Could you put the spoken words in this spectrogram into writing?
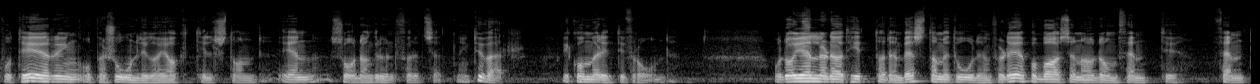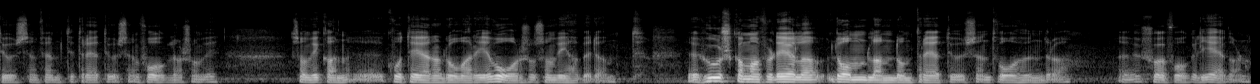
kvotering och personliga jakttillstånd en sådan grundförutsättning, tyvärr. Vi kommer inte ifrån det. Och då gäller det att hitta den bästa metoden för det på basen av de 55 000, 53 000 fåglar som vi som vi kan eh, kvotera då varje vår så som vi har bedömt. Eh, hur ska man fördela dem bland de 3200 eh, sjöfågeljägarna?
